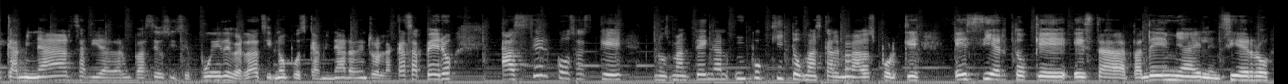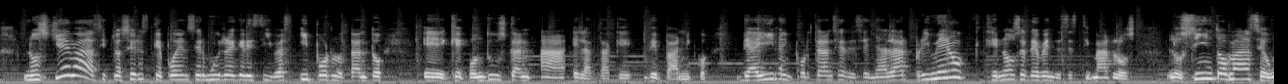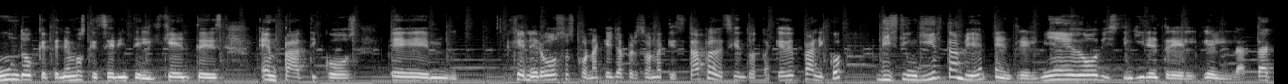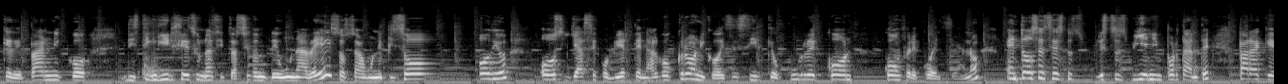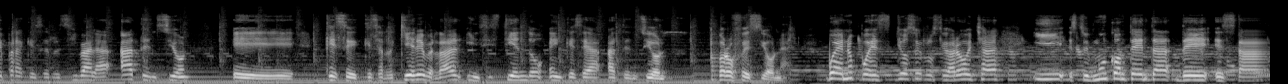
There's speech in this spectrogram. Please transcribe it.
caminar, salir a dar un paseo si se puede, ¿verdad? Si no, pues caminar adentro de la casa, pero hacer cosas que nos mantengan un poquito más calmados porque es cierto que esta pandemia, el encierro, nos lleva a situaciones que pueden ser muy regresivas y por lo tanto eh, que conduzcan a el ataque de pánico. De ahí la importancia de señalar, primero, que no se deben desestimar los, los síntomas, segundo, que tenemos que ser inteligentes, empáticos, eh, generosos con aquella persona que está padeciendo ataque de pánico, distinguir también entre el miedo, distinguir entre el, ataque de pánico, distinguir si es una situación de una vez, o sea, un episodio, o si ya se convierte en algo crónico, es decir, que ocurre con con frecuencia, ¿no? Entonces esto es, esto es bien importante para que, para que se reciba la atención eh, que, se, que se requiere, ¿verdad? Insistiendo en que sea atención profesional. Bueno, pues yo soy Rocío Arocha y estoy muy contenta de estar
